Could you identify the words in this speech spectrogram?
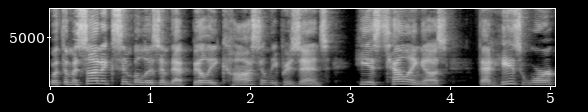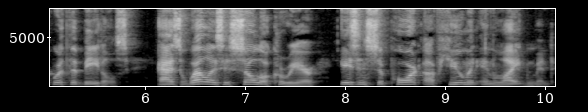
With the Masonic symbolism that Billy constantly presents, he is telling us that his work with the Beatles, as well as his solo career, is in support of human enlightenment.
